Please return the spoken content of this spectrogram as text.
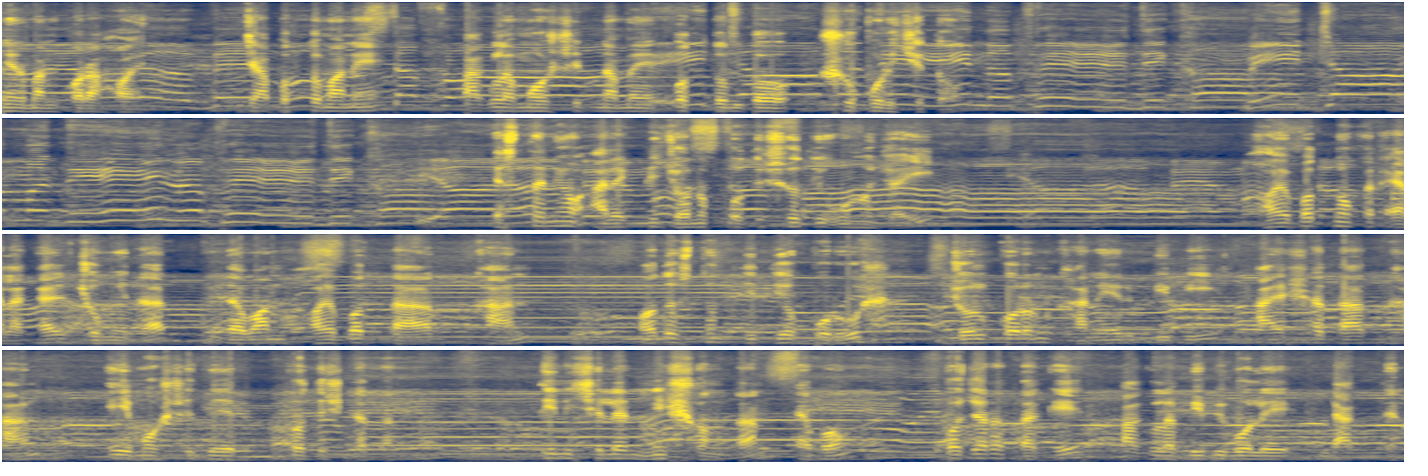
নির্মাণ করা হয়, যা বর্তমানে পাগলা মসজিদ নামে অত্যন্ত সুপরিচিত। স্থানীয় আরেকটি জনপ্রতিশ্রুতি অনুযায়ী, হয়বতনগর এলাকায় জমিদার দেওয়ান হয়বতদার খান অধস্থন তৃতীয় পুরুষ জোলকরণ খানের বিবি আয়েশা দাদ খান এই মসজিদের প্রতিষ্ঠাতা। তিনি ছিলেন নিঃসন্তান এবং প্রজারা তাকে পাগলা বিবি বলে ডাকতেন।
